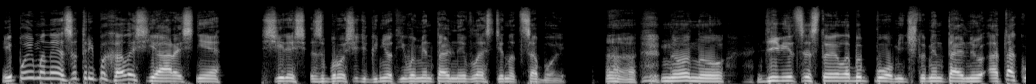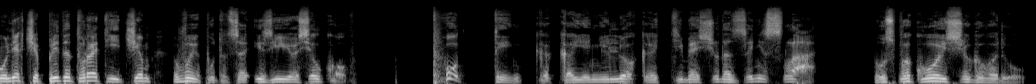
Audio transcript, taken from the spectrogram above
и пойманная затрепыхалась яростнее, силясь сбросить гнет его ментальной власти над собой. «Ну-ну, девице стоило бы помнить, что ментальную атаку легче предотвратить, чем выпутаться из ее силков. Фу ты, какая нелегкая тебя сюда занесла! Успокойся, говорю.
